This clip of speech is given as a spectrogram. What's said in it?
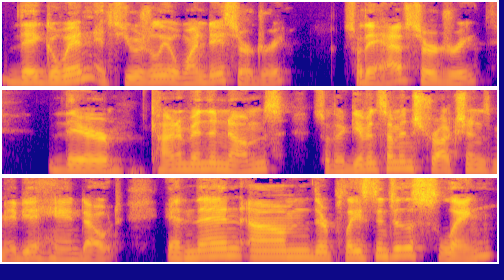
they go in, it's usually a one day surgery. So they have surgery, they're kind of in the numbs. So they're given some instructions, maybe a handout, and then um, they're placed into the sling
